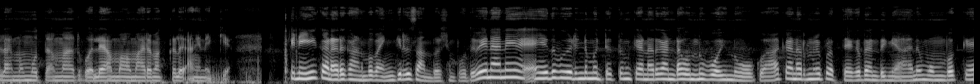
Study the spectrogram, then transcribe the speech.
ഇളമ്മ മൂത്തമ്മ അതുപോലെ അമ്മാവന്മാരെ മക്കൾ അങ്ങനെയൊക്കെയാണ് പിന്നെ ഈ കിണർ കാണുമ്പോൾ ഭയങ്കര സന്തോഷം. പൊതുവേ ഞാൻ ഏത് വീടിന്റെ മുറ്റത്തും കിണർ കണ്ടാൽ ഒന്ന് പോയി നോക്കും. ആ കിണറിനൊരു പ്രത്യേകത ഉണ്ട്. ഞാൻ മുമ്പൊക്കെ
